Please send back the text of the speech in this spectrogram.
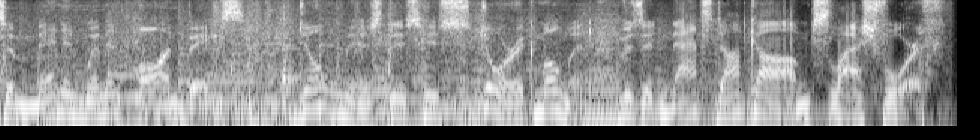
to men and women on base. Don't miss this historic moment. Visit nats.com slash fourth.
